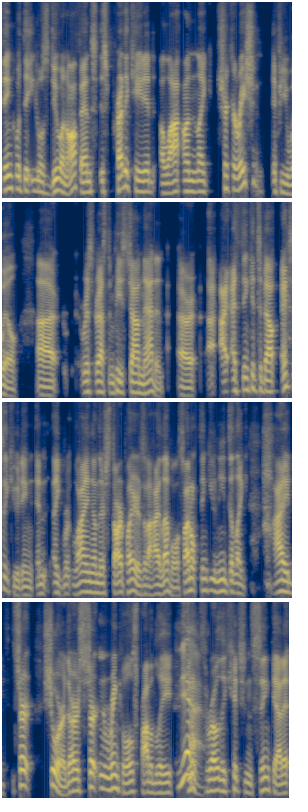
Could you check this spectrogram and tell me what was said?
think what the Eagles do on offense is predicated a lot on like trickeration, if you will. Uh, rest in peace, John Madden. Or I, I, think it's about executing and like relying on their star players at a high level. So I don't think you need to like hide. Cert, sure, there are certain wrinkles. Probably, yeah. throw the kitchen sink at it,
